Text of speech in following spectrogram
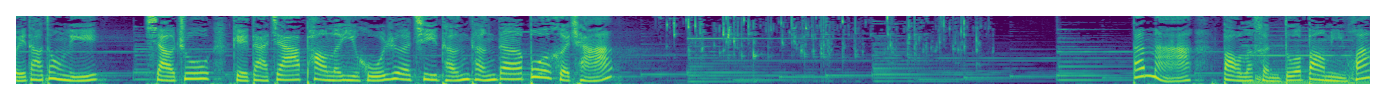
回到洞里，小猪给大家泡了一壶热气腾腾的薄荷茶。斑马抱了很多爆米花，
